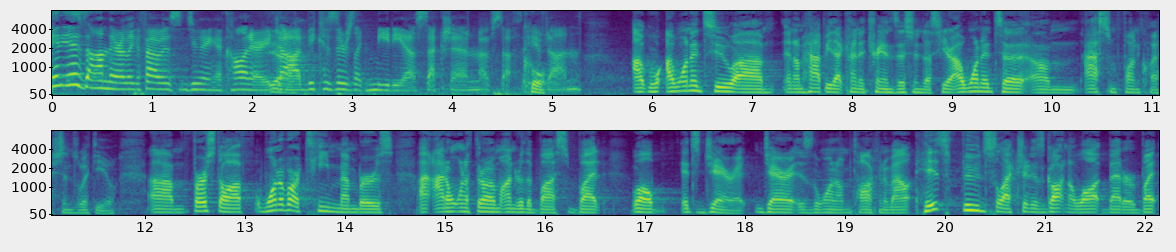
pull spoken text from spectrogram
it is on there. Like if I was doing a culinary Yeah. job, because there's like media section of stuff that Cool. you've done. I, w- I wanted to, um, and I'm happy that kind of transitioned us here. I wanted to um, ask some fun questions with you. Um, first off, one of our team members, I, I don't want to throw him under the bus, but well, it's Jarrett. Jarrett is the one I'm talking about. His food selection has gotten a lot better, but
